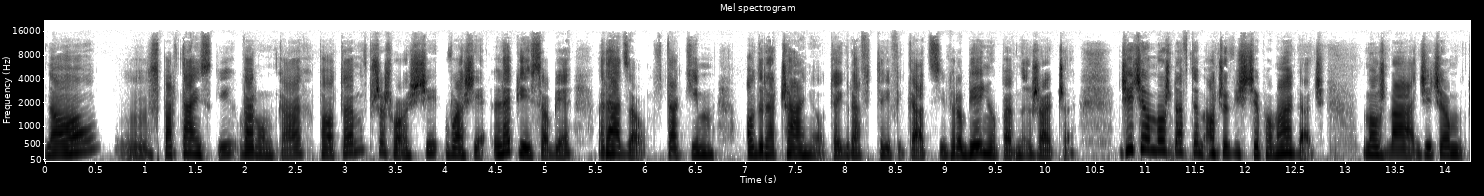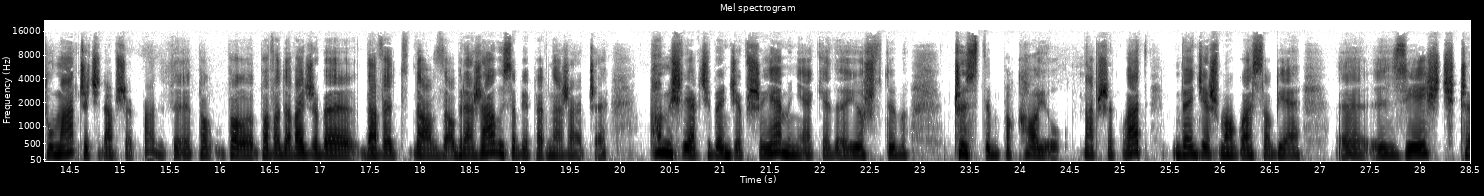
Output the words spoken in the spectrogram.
no, spartańskich warunkach potem w przeszłości właśnie lepiej sobie radzą w takim odraczaniu tej gratyfikacji, w robieniu pewnych rzeczy. Dzieciom można w tym oczywiście pomagać. Można dzieciom tłumaczyć na przykład, y, po, po, powodować, żeby nawet no, wyobrażały sobie pewne rzeczy. Pomyśl, jak ci będzie przyjemnie, kiedy już w tym czystym pokoju na przykład będziesz mogła sobie e, zjeść, czy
